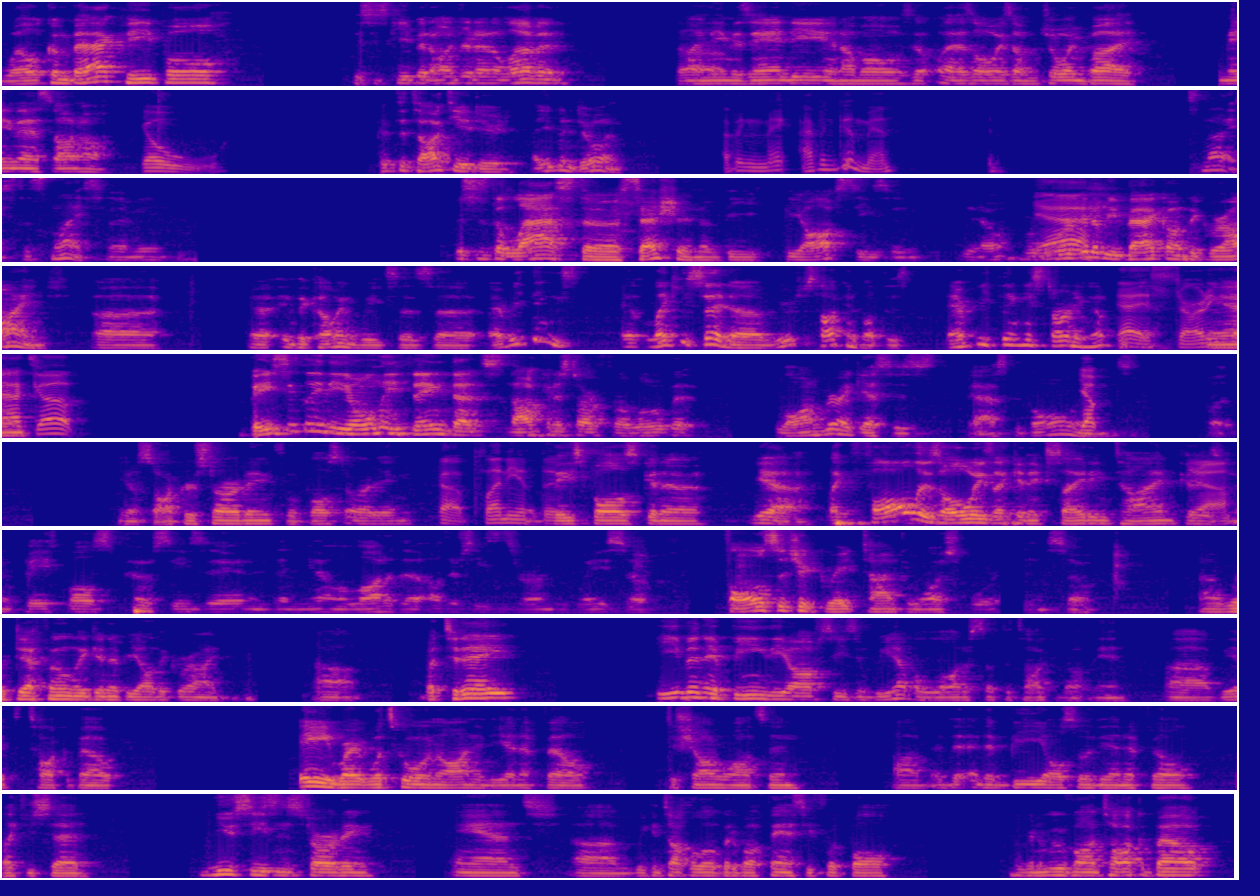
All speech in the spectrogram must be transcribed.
Welcome back, people. This is Keep It 111. My name is Andy, and I'm always, as always, I'm joined by Main Man Sanha. Yo, Good to talk to you, dude. How you been doing? I've been ma- I've been good, man. It's nice. That's nice. I mean, this is the last uh, session of the the off season. You know, we're, Yeah. we're gonna be back on the grind uh, uh, in the coming weeks as uh, everything's like you said. Uh, we were just talking about this. Everything is starting up. Yeah, again. it's starting And- back up. basically the only thing that's not going to start for a little bit longer, I guess, is basketball. Yep. and- But you know, soccer starting, football starting, Got plenty you of know, things. baseball's gonna. Yeah, like fall is always like an exciting time because Yeah. you know baseball's postseason, and then you know a lot of the other seasons are underway. So fall is such a great time to watch sports, and so uh, we're definitely going to be on the grind. Uh, but today, even it being the off season, we have a lot of stuff to talk about, man. Uh, we have to talk about a right what's going on in the NFL, Deshaun Watson, um, and, and then B also in the NFL, like you said, new season starting, and um, we can talk a little bit about fantasy football. We're gonna move on, talk about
